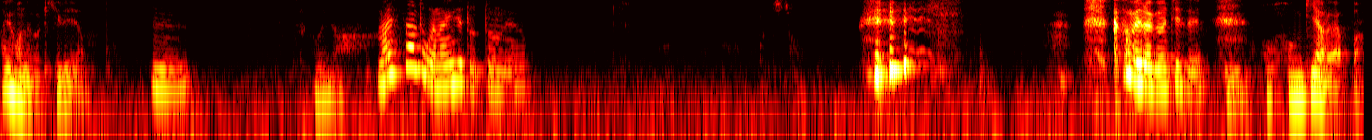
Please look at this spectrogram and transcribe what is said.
？iPhone の方が綺麗やもん。うん。すごいな。マイスさんとか何で撮っとんのよ？こっちと、カメラガチ勢本気やろやっぱ。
